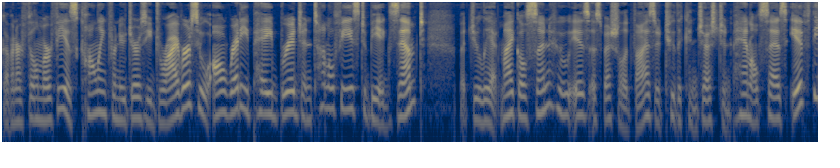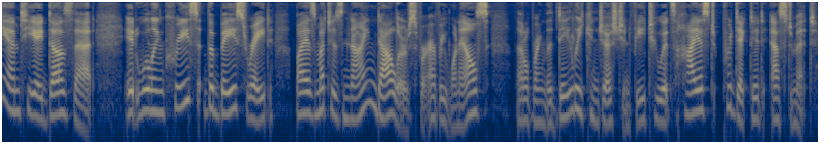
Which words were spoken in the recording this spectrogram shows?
Governor Phil Murphy is calling for New Jersey drivers who already pay bridge and tunnel fees to be exempt. But Juliet Michaelson, who is a special advisor to the congestion panel, says if the MTA does that, it will increase the base rate by as much as $9 for everyone else. That'll bring the daily congestion fee to its highest predicted estimate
